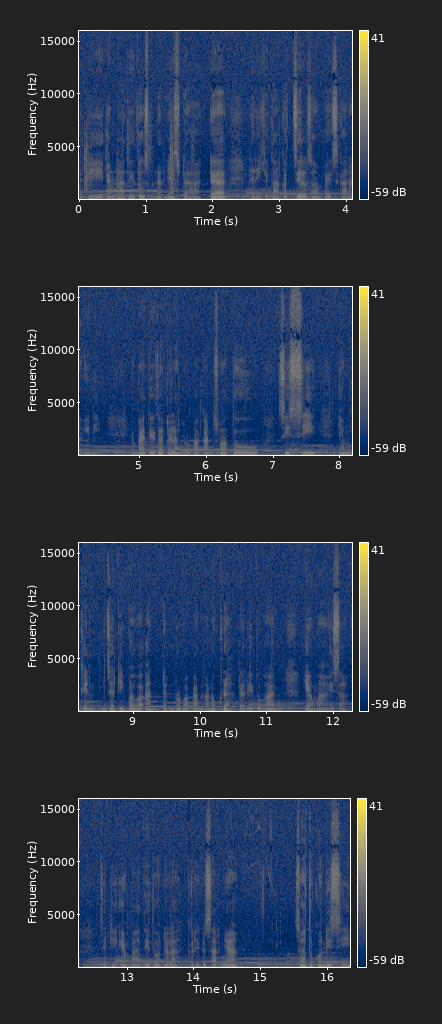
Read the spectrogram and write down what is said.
Jadi empati itu sebenarnya sudah ada dari kita kecil sampai sekarang ini. Empati itu adalah merupakan suatu sisi yang mungkin menjadi bawaan dan merupakan anugerah dari Tuhan Yang Maha Esa. Jadi empati itu adalah garis besarnya suatu kondisi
